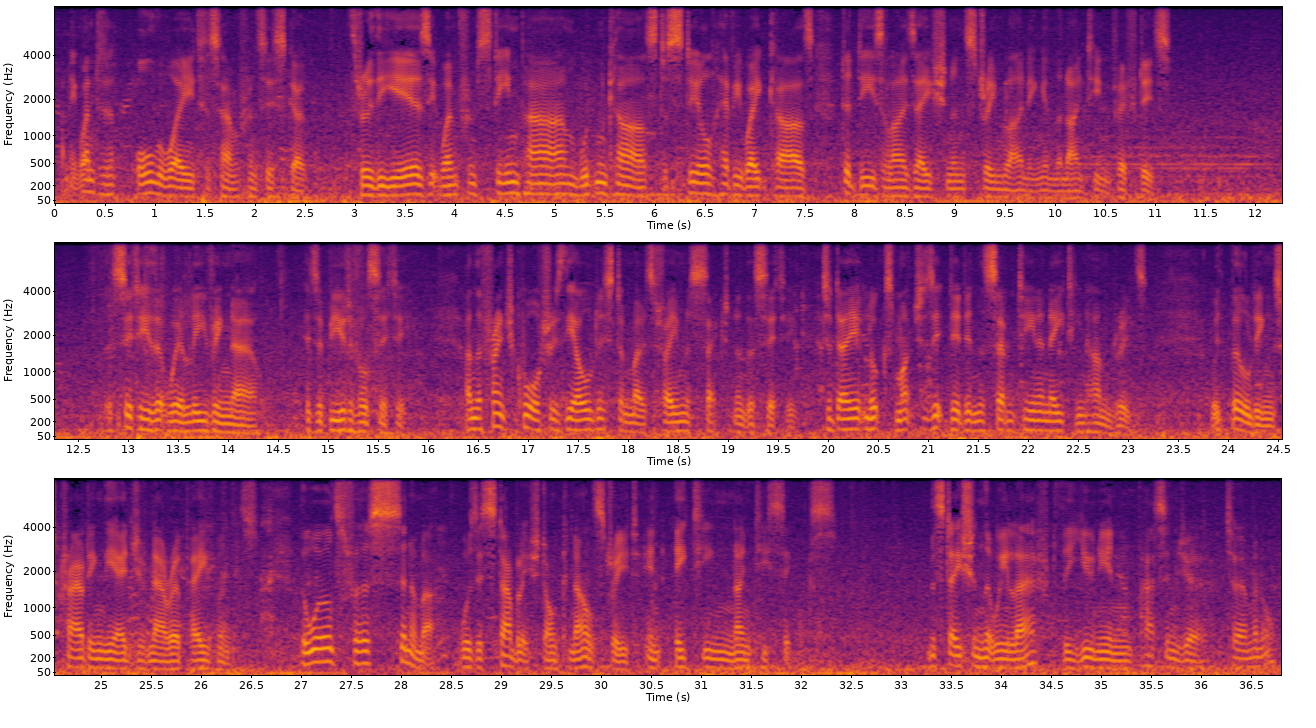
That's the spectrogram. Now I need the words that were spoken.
and it went all the way to San Francisco. Through the years, it went from steam power and wooden cars to steel heavyweight cars to dieselisation and streamlining in the 1950s. The city that we're leaving now is a beautiful city, and the French Quarter is the oldest and most famous section of the city. Today, it looks much as it did in the 17 and 1800s, with buildings crowding the edge of narrow pavements. The world's first cinema was established on Canal Street in 1896. The station that we left, the Union Passenger Terminal,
